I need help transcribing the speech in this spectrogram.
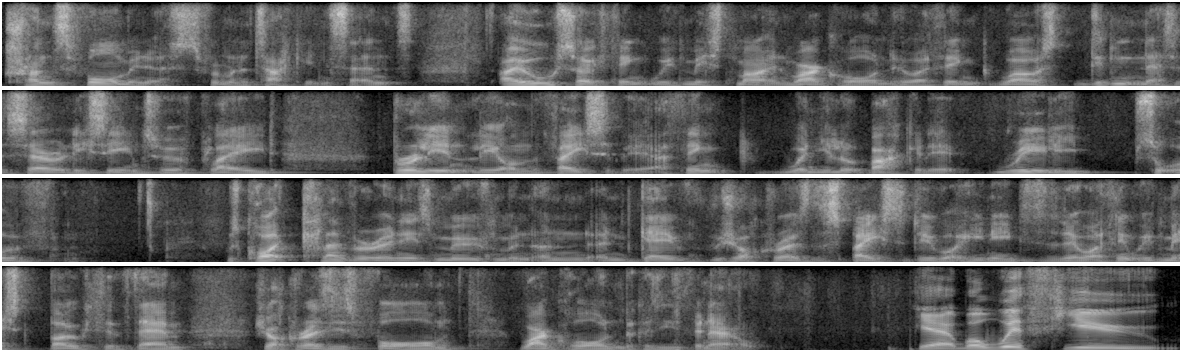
transforming us from an attacking sense. I also think we've missed Martin Waghorn, who I think, whilst didn't necessarily seem to have played brilliantly on the face of it, I think when you look back at it, really sort of was quite clever in his movement and, and gave Gyökeres the space to do what he needed to do. I think we've missed both of them. Gyökeres's form, Waghorn because he's been out. Yeah, well, with you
